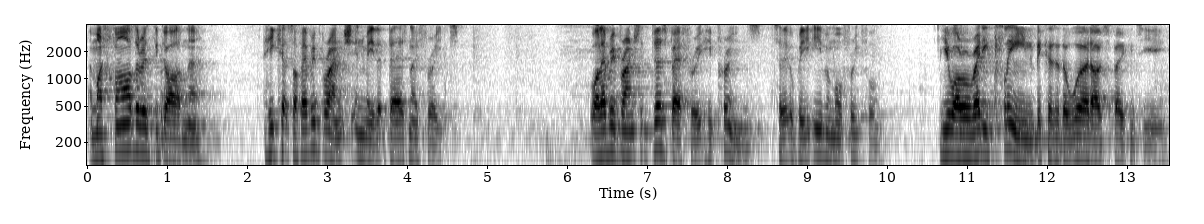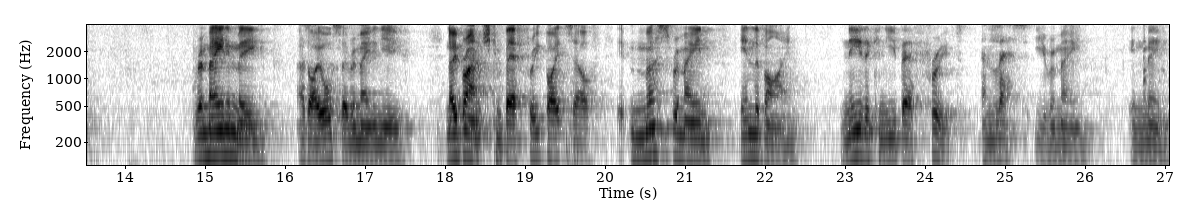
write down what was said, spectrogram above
and my Father is the gardener. He cuts off every branch in me that bears no fruit. While every branch that does bear fruit, he prunes, so it will be even more fruitful. You are already clean because of the word I've spoken to you. Remain in me as I also remain in you. No branch can bear fruit by itself, it must remain in the vine. Neither can you bear fruit unless you remain in me.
